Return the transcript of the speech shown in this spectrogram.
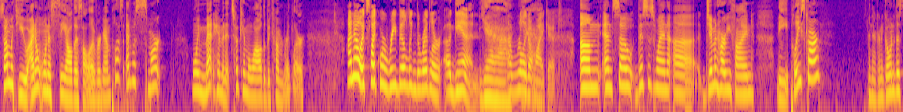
so i'm with you i don't want to see all this all over again plus ed was smart when we met him and it took him a while to become riddler I know it's like we're rebuilding the Riddler again. yeah I really don't like it. um and so this is when uh jim and harvey find the police car and they're gonna go into this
